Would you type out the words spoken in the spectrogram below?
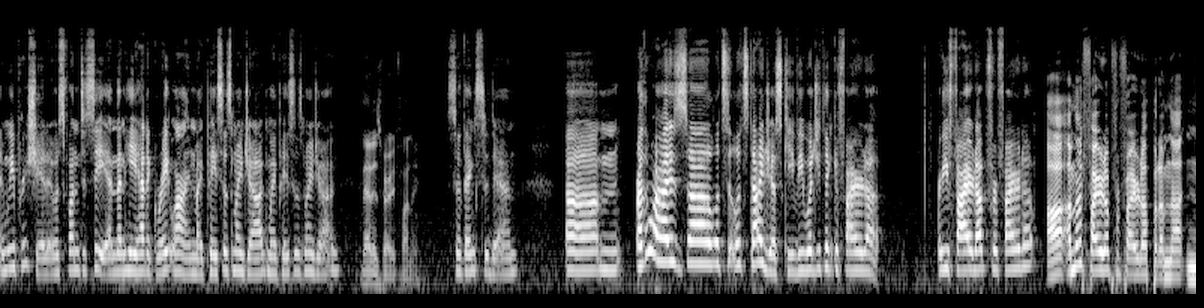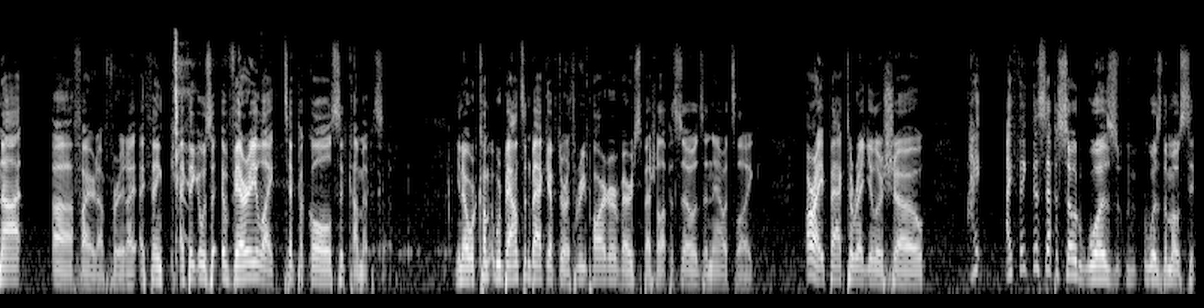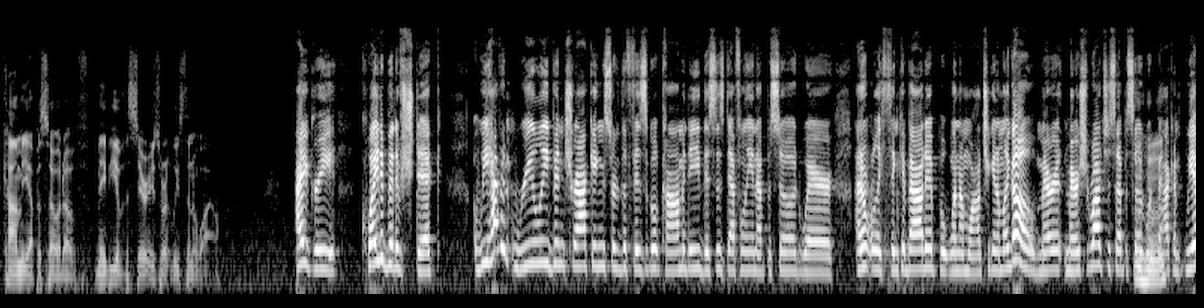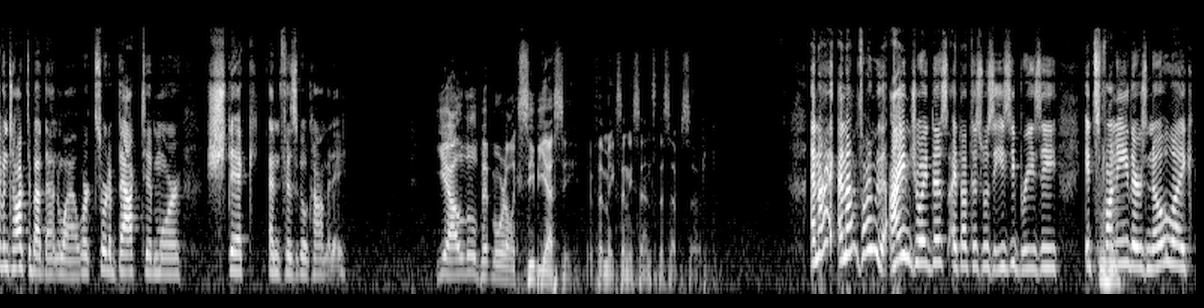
And we appreciate it it was fun to see and then he had a great line my pace is my jog my pace is my jog That is very funny. So thanks to Dan. Um, otherwise, uh, let's let's digest Kiwi. What'd you think of Fired Up? Are you fired up for Fired Up? Uh, I'm not fired up for fired up, but I'm not not uh, fired up for it. I, I think I think it was a very like typical sitcom episode. You know, we're coming, we're bouncing back after a three-parter, very special episodes, and now it's like, all right, back to regular show. I I think this episode was was the most sitcom episode of maybe of the series, or at least in a while. I agree. Quite a bit of shtick. We haven't really been tracking sort of the physical comedy. This is definitely an episode where I don't really think about it, but when I'm watching it, I'm like, oh, Mary, Mary should watch this episode. We're mm-hmm. back, and we haven't talked about that in a while. We're sort of back to more shtick and physical comedy. Yeah, a little bit more like CBS-y, if that makes any sense. This episode. And I and I'm fine with it. I enjoyed this. I thought this was easy breezy. It's Mm-hmm. funny. There's no like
